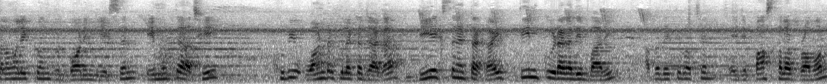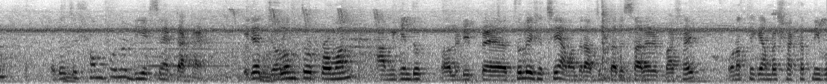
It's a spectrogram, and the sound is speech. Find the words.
আসসালামু আলাইকুম গুড মর্নিং ডিএক্সএন এই মুহূর্তে আছি। খুবই ওয়ান্ডারফুল একটা জায়গা। ডিএক্সএন এর টাকায় তিন কোটি টাকা দিয়ে বাড়ি। আপনারা দেখতে পাচ্ছেন এই যে পাঁচতলা ভ্রমণ। এটা হচ্ছে সম্পূর্ণ ডিএক্সএন এর টাকায়। এটা জ্বলন্ত প্রমাণ। আমি কিন্তু অলরেডি চলে এসেছি আমাদের আব্দুল কাদের স্যারের বাসায়। ওনার থেকে আমরা সাক্ষাৎ নিব।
